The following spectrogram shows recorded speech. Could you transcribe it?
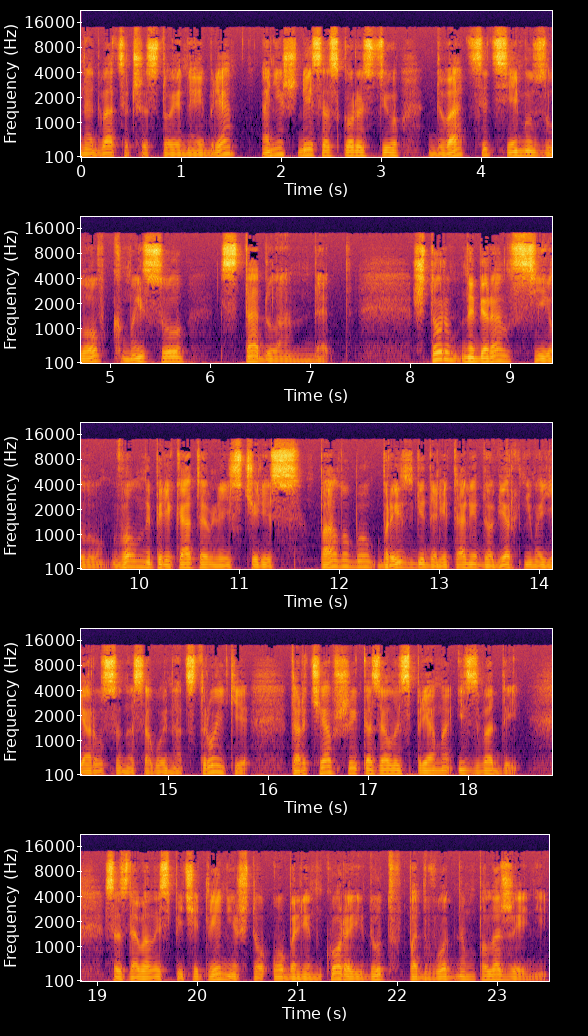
на 26 ноября они шли со скоростью 27 узлов к мысу Стадландет. Шторм набирал силу, волны перекатывались через палубу, брызги долетали до верхнего яруса носовой надстройки, торчавшей, казалось, прямо из воды. Создавалось впечатление, что оба линкора идут в подводном положении.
